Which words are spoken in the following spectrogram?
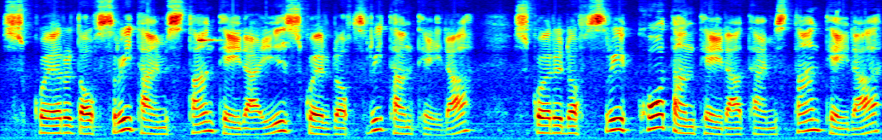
Square root of 3 times tan theta is square root of 3 tan theta. Square root of 3 cotan theta times tan theta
